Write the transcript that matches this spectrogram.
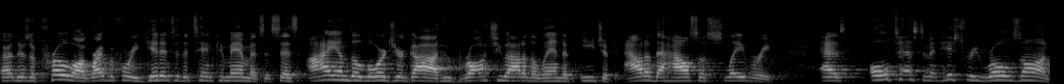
uh, there's a prologue right before you get into the Ten Commandments. It says, I am the Lord your God who brought you out of the land of Egypt, out of the house of slavery as Old Testament history rolls on,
